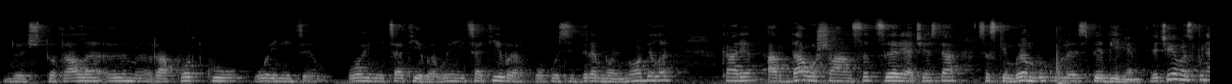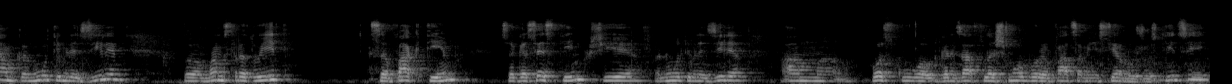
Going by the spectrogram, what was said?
deci totală în raport cu o, iniți o inițiativă. O inițiativă o considerăm noi nobilă, care ar da o șansă țării acestea să schimbăm lucrurile spre bine. De ce vă spuneam că în ultimele zile uh, m-am străduit să fac timp, să găsesc timp și în ultimele zile am uh, fost cu organizat flash mob în fața Ministerului Justiției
